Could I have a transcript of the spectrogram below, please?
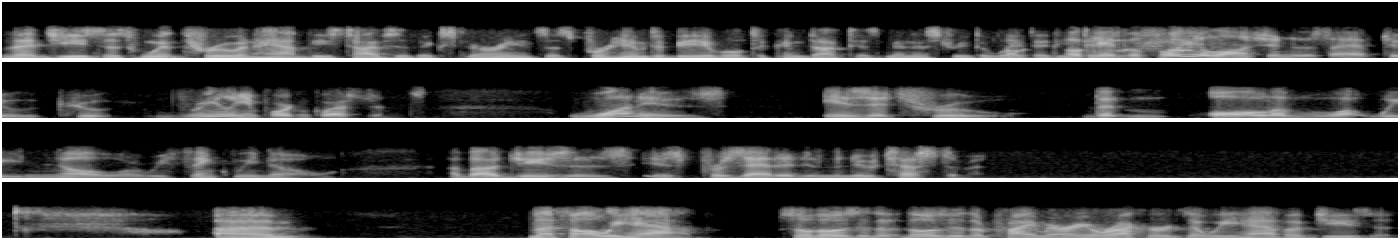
that Jesus went through and had these types of experiences for him to be able to conduct his ministry the way that he okay, did. Okay, before you launch into this, I have two really important questions. One is Is it true that all of what we know or we think we know about Jesus is presented in the New Testament? Um, that's all we have. So those are the those are the primary records that we have of Jesus,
